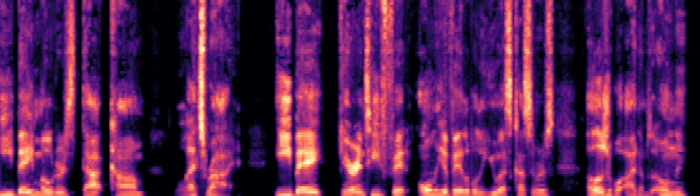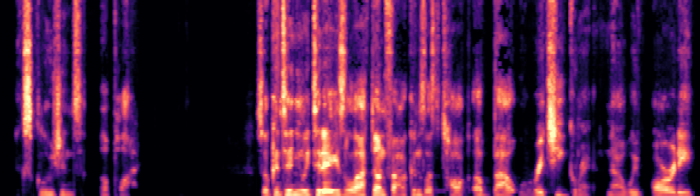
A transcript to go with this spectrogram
ebaymotors.com. Let's ride eBay guaranteed fit only available to U.S. customers. Eligible items only. Exclusions apply. So, continuing today's Locked On Falcons, let's talk about Richie Grant. Now, we've already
